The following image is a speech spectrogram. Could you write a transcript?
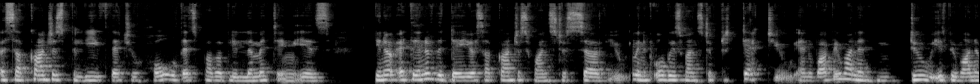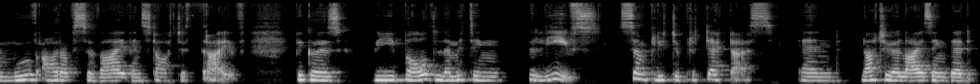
a subconscious belief that you hold that's probably limiting is, you know, at the end of the day, your subconscious wants to serve you and it always wants to protect you. And what we want to do is we want to move out of survive and start to thrive because we build limiting beliefs simply to protect us and not realizing that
